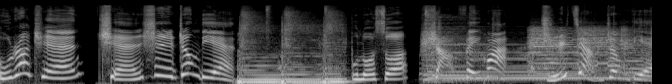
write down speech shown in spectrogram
吴若权，全是重点，不啰嗦，少废话，只讲重点。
